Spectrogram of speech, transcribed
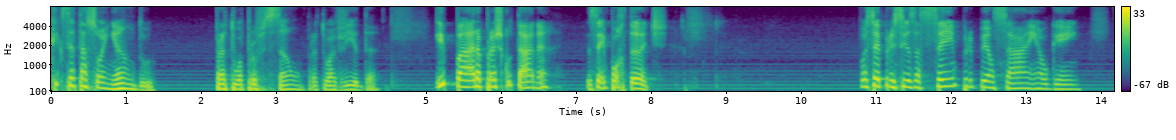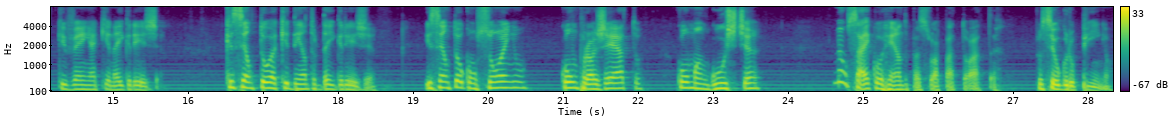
que, que você está sonhando para a tua profissão, para a tua vida? E para para escutar, né? Isso é importante. Você precisa sempre pensar em alguém que vem aqui na igreja, que sentou aqui dentro da igreja e sentou com um sonho, com um projeto, com uma angústia. Não sai correndo para sua patota, para o seu grupinho.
